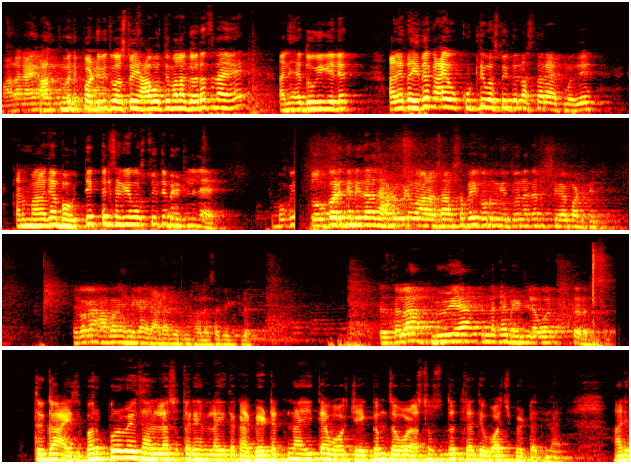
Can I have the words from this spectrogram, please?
मला काय आतमध्ये पडवीत वस्तू ह्या बोलते मला गरज नाही. आणि ह्या दोघी गेल्यात आणि आता इथं काय कुठली वस्तू इथे नसणार आहे आतमध्ये? कारण मला त्या बहुतेक तरी सगळ्या वस्तू इथे भेटलेल्या आहेत. बघू तोपर्यंत मी त्याला झाडू बिडू मारा साफसफाई करून घेतो ना तर शिव्या पडतील. हे बघा हा बघा ह्यांनी काय गाड्या करून झाल्या सगळीकडे तर चला मिळूया. त्यांना काय भेटल्यावर तरच. तर गाईज भरपूर वेळ झालेला असतो तरी यांना इथं काय भेटत नाही. त्या वॉच एकदम जवळ असून सुद्धा तिला ते वॉच भेटत नाही. आणि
